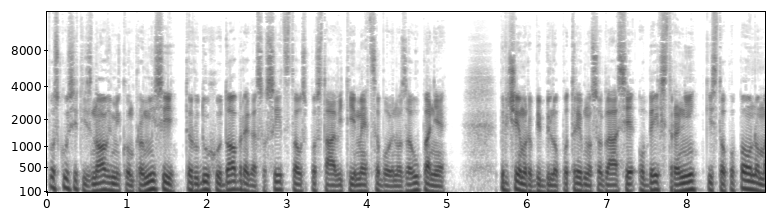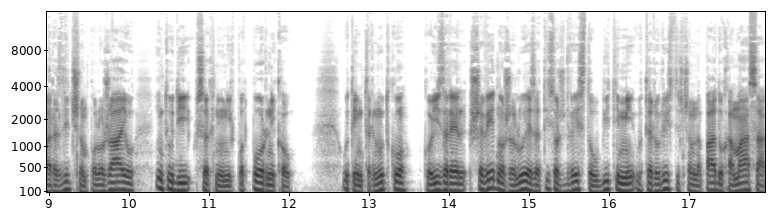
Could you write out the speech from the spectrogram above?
poskusiti z novimi kompromisi ter v duhu dobrega sosedstva vzpostaviti medsebojno zaupanje. Pričemer bi bilo potrebno soglasje obeh strani, ki sta v popolnoma različnem položaju in tudi vseh njunih podpornikov. V tem trenutku, ko Izrael še vedno žaluje za 1200 ubitimi v terorističnem napadu Hamasa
